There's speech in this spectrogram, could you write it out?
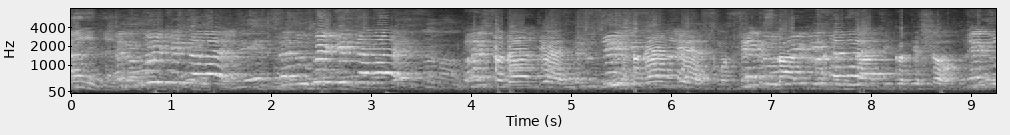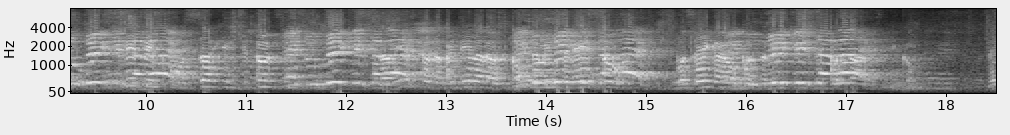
radite? Mi študentje, mi študentje smo siti slabih organizacij, kot je šel. Siti smo vseh inštitucij, namesto da bi delali v skupnem interesu, posegajo v posameznikom. Ne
